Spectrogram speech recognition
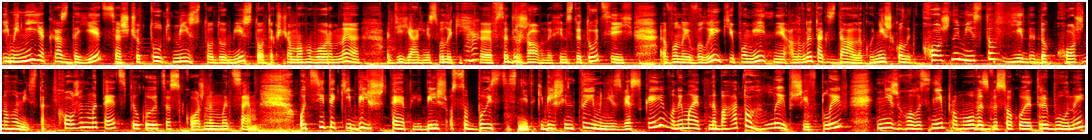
І мені якраз здається, що тут місто до міста, от якщо ми говоримо не діяльність великих uh-huh. вседержавних інституцій, вони великі, помітні, але вони так здалеку, ніж коли кожне місто їде до кожного міста. Кожен митець спілкується з кожним митцем. Оці такі більш теплі, більш особистісні, такі більш інтимні зв'язки, вони мають набагато глибший вплив, ніж голосні промови з високої трибуни,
